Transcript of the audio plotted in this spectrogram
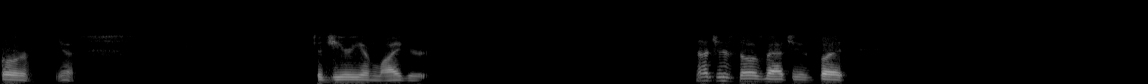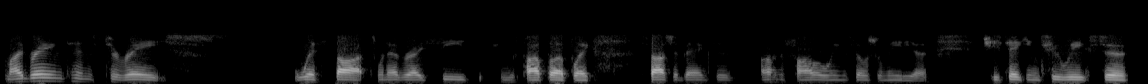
or yeah, Tajiri and Liger. Not just those matches, but my brain tends to race with thoughts whenever I see things pop up like Sasha Banks is unfollowing social media. She's taking two weeks to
